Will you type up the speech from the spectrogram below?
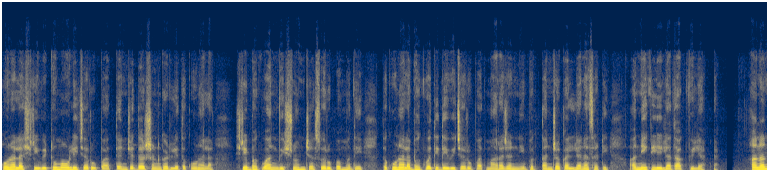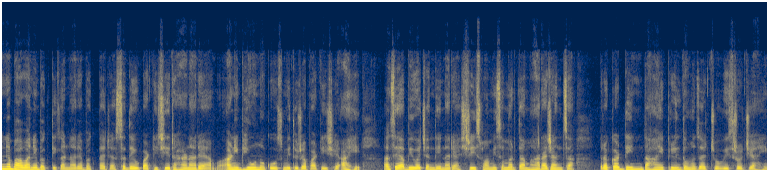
कोणाला श्री विठुमाऊलीच्या रूपात त्यांचे दर्शन घडले तर कोणाला श्री भगवान विष्णूंच्या स्वरूपामध्ये तर कुणाला भगवती देवीच्या रूपात महाराजांनी भक्तांच्या कल्याणासाठी अनेक लीला दाखविल्या. अनन्य भावाने भक्ती करणाऱ्या भक्ताच्या सदैव पाठीशी राहणाऱ्या आणि भिवू नकोस मी तुझ्या पाठीशी आहे असे अभिवचन देणाऱ्या श्री स्वामी समर्थ महाराजांचा प्रकट दिन दहा एप्रिल दोन हजार चोवीस रोजी आहे.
